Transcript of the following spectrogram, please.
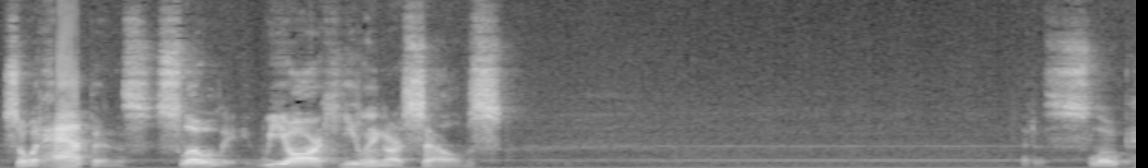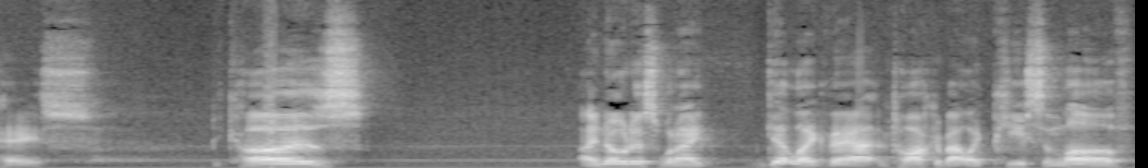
So it happens slowly. We are healing ourselves at a slow pace because I notice when I get like that and talk about like peace and love,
